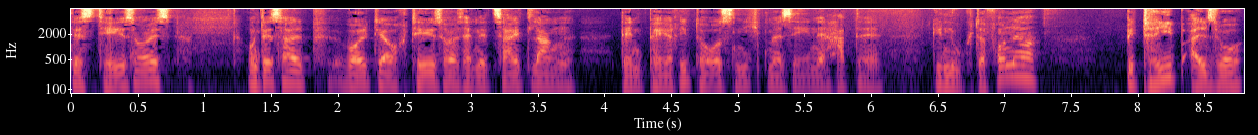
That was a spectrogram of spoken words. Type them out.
des Theseus und deshalb wollte auch Theseus eine Zeit lang den Peirithos nicht mehr sehen. Er hatte genug davon. Er betrieb also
